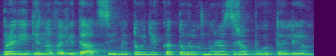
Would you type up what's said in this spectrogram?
проведена валідація методик, яких ми розробили.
